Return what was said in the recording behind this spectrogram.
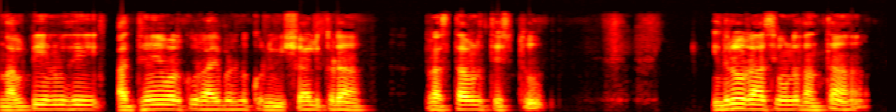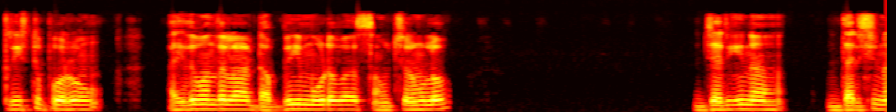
నలభై ఎనిమిది అధ్యాయం వరకు రాయబడిన కొన్ని విషయాలు ఇక్కడ ప్రస్తావన తెస్తూ ఇందులో రాసి ఉన్నదంతా క్రీస్తు పూర్వం ఐదు వందల డెబ్బై మూడవ సంవత్సరంలో జరిగిన దర్శన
